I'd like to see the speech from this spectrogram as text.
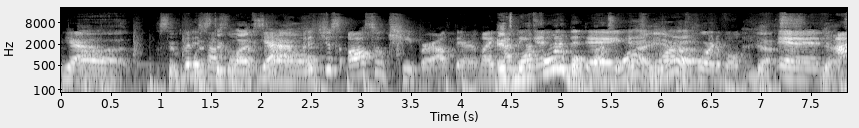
Yeah. Uh, But simplistic it's also lifestyle. yeah, but it's just also cheaper out there. Like It's at more the end of the affordable. day, That's why, it's more yeah. affordable. Yes, And yes, I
